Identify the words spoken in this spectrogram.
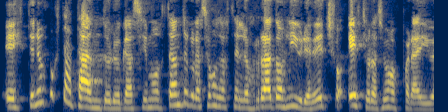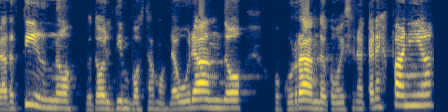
Este, nos gusta tanto lo que hacemos, tanto que lo hacemos hasta en los ratos libres. De hecho, esto lo hacemos para divertirnos, porque todo el tiempo estamos laburando, ocurrando, como dicen acá en España.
